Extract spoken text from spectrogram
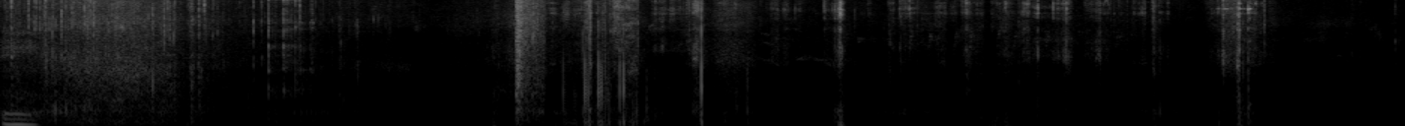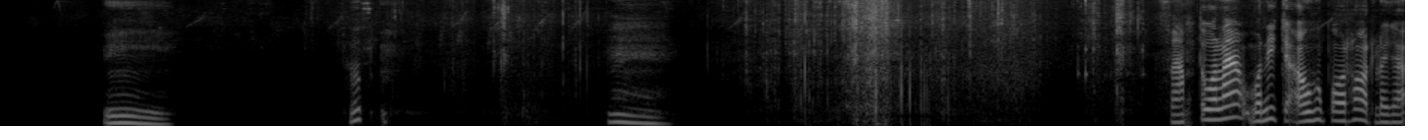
อืมอืมฮึบอืม สามตัวแล้ว วันนี้จะเอาข้าวปอทอดเลยจ้ะ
